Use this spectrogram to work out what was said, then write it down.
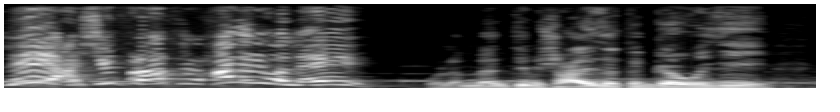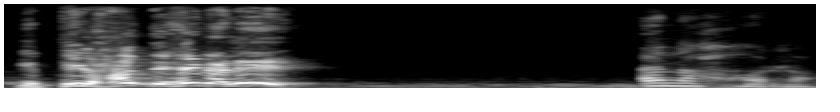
ليه؟ عايشين في العصر الحجري ولا إيه؟ ولما انت مش عايزة تتجوزيه جبتيه لحد هنا ليه؟ أنا حرة.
